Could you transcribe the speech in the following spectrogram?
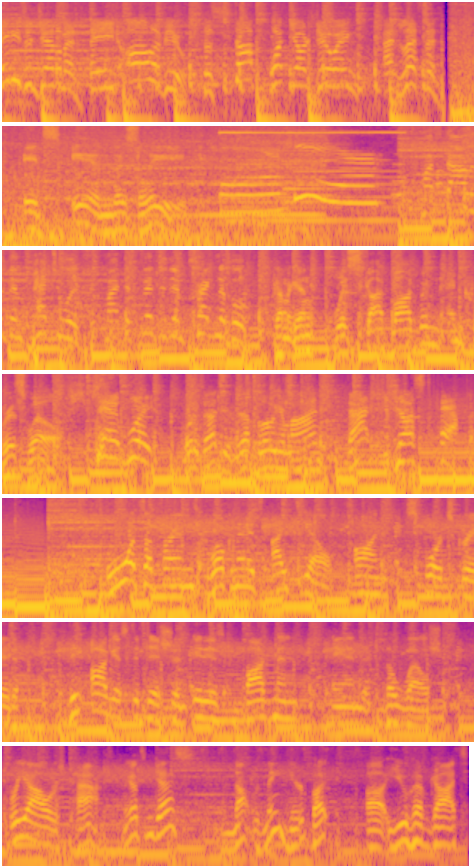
Ladies and gentlemen, I need all of you to stop what you're doing and listen. It's in this league. My style is impetuous. My defense is impregnable. Come again? With Scott Bogman and Chris Welsh. Can't wait. What does that do? Does that blow your mind? That just happened. What's up, friends? Welcome in. It's ITL on Sports Grid, the August edition. It is Bogman and the Welsh. Three hours packed. I got some guests, not with me here, but uh, you have got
